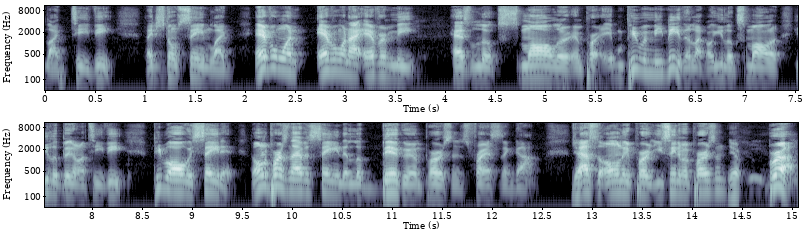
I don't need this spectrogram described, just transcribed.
like TV. They just don't seem like everyone. Everyone I ever meet has looked smaller. And per- when people meet me, they're like, "Oh, you look smaller. You look bigger on TV." People always say that. The only person I ever seen that looked bigger in person is Francis Ngannou. That's the only person you seen him in person, Yep. bruh.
